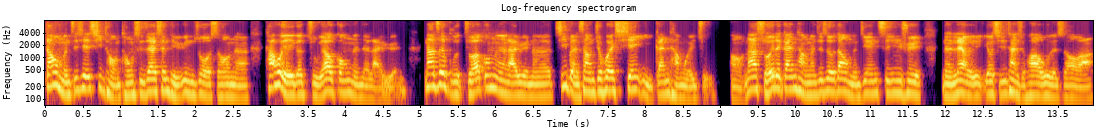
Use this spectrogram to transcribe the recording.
当我们这些系统同时在身体运作的时候呢，它会有一个主要功能的来源。那这主主要功能的来源呢，基本上就会先以肝糖为主。哦，那所谓的肝糖呢，就是当我们今天吃进去能量，尤其是碳水化合物的时候啊，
